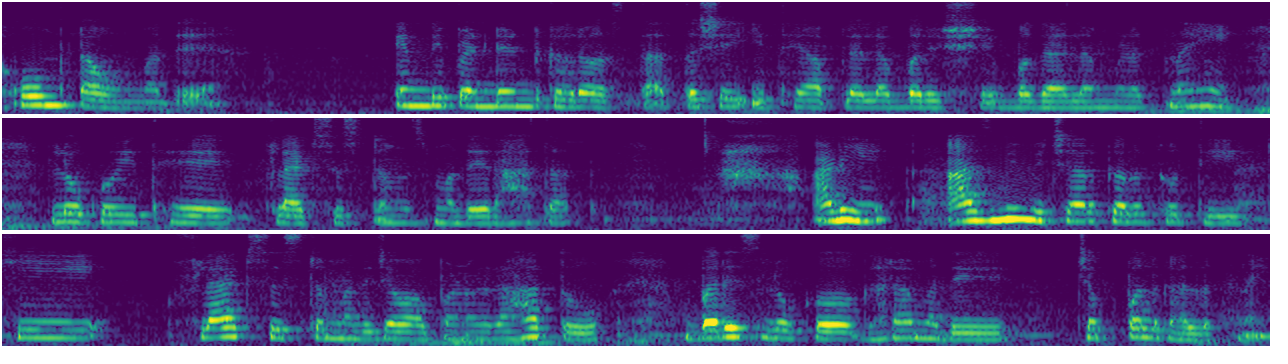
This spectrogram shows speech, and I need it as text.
होमटाऊनमध्ये इंडिपेंडेंट घरं असतात तसे इथे आपल्याला बरेचसे बघायला मिळत नाही. लोक इथे फ्लॅट सिस्टम्समध्ये राहतात. आणि आज मी विचार करत होती की फ्लॅट सिस्टममध्ये जेव्हा आपण राहतो बरेच लोक घरामध्ये चप्पल घालत नाही.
